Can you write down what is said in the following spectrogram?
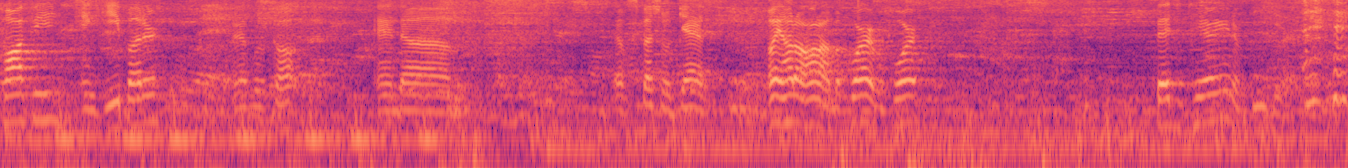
coffee and ghee butter. That's what it's called. And um, a special guest. Oh, wait, hold on, hold on. Before, before, vegetarian or vegan?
